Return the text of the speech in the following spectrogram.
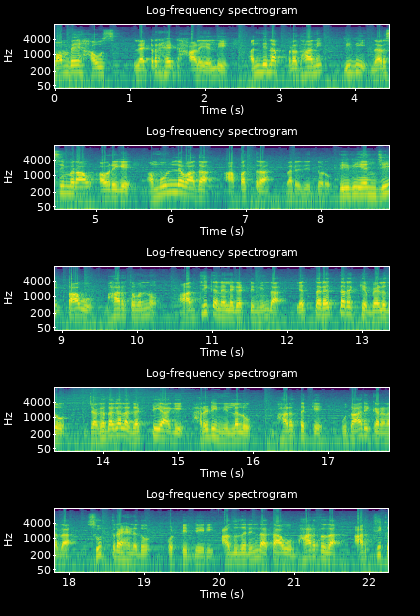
ಬಾಂಬೆ ಹೌಸ್ ಲೆಟರ್ ಹೆಡ್ ಹಾಳೆಯಲ್ಲಿ ಅಂದಿನ ಪ್ರಧಾನಿ ಪಿ ವಿ ನರಸಿಂಹರಾವ್ ಅವರಿಗೆ ಅಮೂಲ್ಯವಾದ ಆ ಪತ್ರ ಬರೆದಿದ್ದರು. ಪಿ ವಿ ಎನ್ ಜಿ ತಾವು ಭಾರತವನ್ನು ಆರ್ಥಿಕ ನೆಲೆಗಟ್ಟಿನಿಂದ ಎತ್ತರೆತ್ತರಕ್ಕೆ ಬೆಳೆದು ಜಗದಗಲ ಗಟ್ಟಿಯಾಗಿ ಹರಡಿ ನಿಲ್ಲಲು ಭಾರತಕ್ಕೆ ಉದಾರೀಕರಣದ ಸೂತ್ರ ಹೆಣೆದು ಕೊಟ್ಟಿದ್ದೀರಿ. ಆದುದರಿಂದ ತಾವು ಭಾರತದ ಆರ್ಥಿಕ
